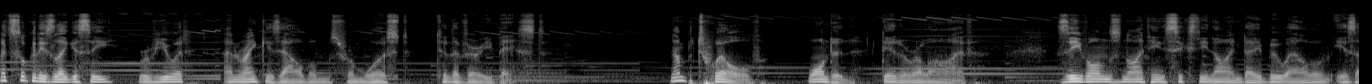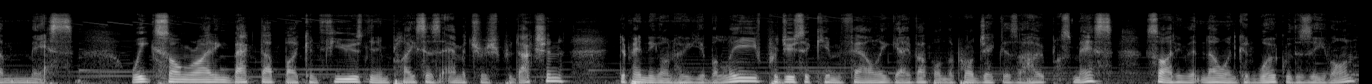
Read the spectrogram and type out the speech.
Let's look at his legacy, review it, and rank his albums from worst to the very best. Number 12, Wanted, Dead or Alive. Zevon's 1969 debut album is a mess. Weak songwriting backed up by confused and in places amateurish production. Depending on who you believe, producer Kim Fowley gave up on the project as a hopeless mess, citing that no one could work with Zevon.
